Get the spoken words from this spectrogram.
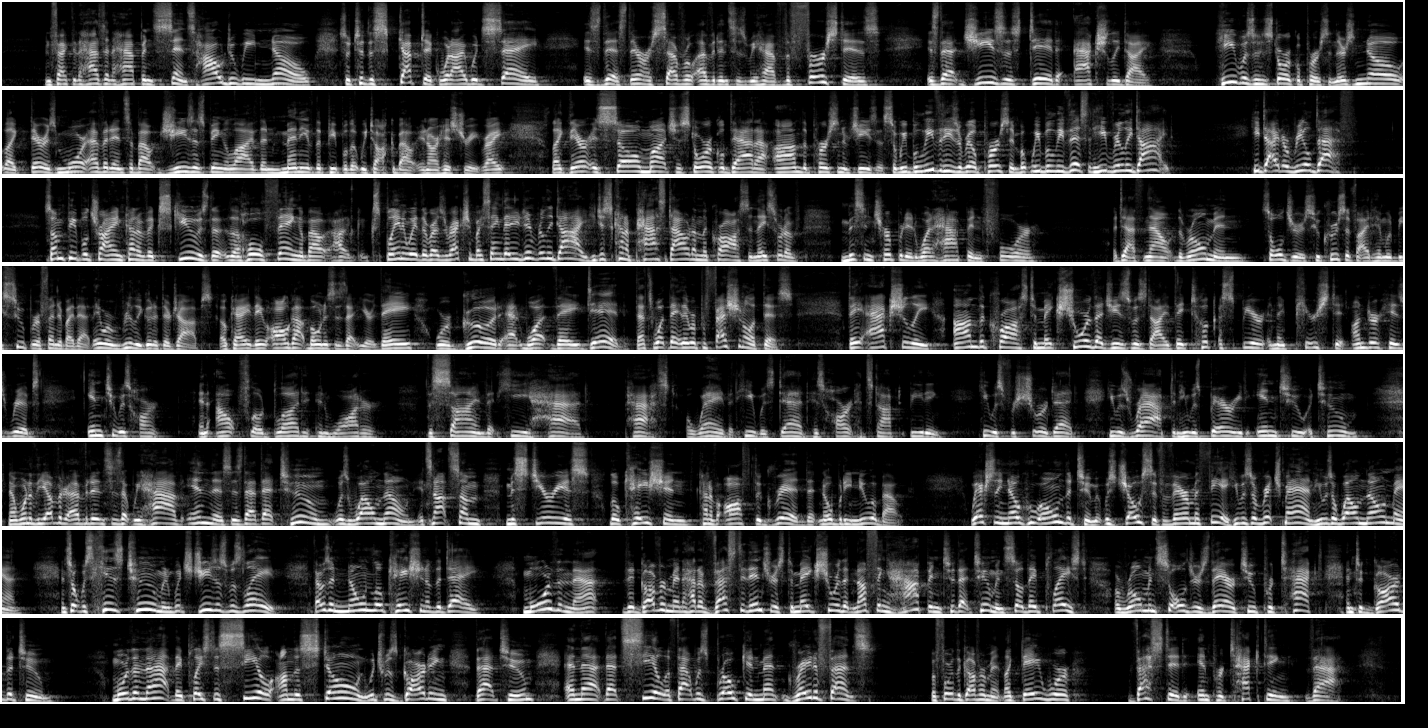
In fact, it hasn't happened since. How do we know? So, to the skeptic, what I would say is this there are several evidences we have. The first is, is that Jesus did actually die. He was a historical person. There's no, like, there is more evidence about Jesus being alive than many of the people that we talk about in our history, right? Like, there is so much historical data on the person of Jesus. So we believe that he's a real person, but we believe this that he really died. He died a real death. Some people try and kind of excuse the, the whole thing about uh, explain away the resurrection by saying that he didn't really die. He just kind of passed out on the cross, and they sort of misinterpreted what happened for a death. Now, the Roman soldiers who crucified him would be super offended by that. They were really good at their jobs, okay? They all got bonuses that year. They were good at what they did. That's what they, they were professional at this. They actually, on the cross, to make sure that Jesus was died, they took a spear and they pierced it under his ribs into his heart, and out flowed blood and water, the sign that he had passed away, that he was dead. His heart had stopped beating. He was for sure dead. He was wrapped and he was buried into a tomb. Now, one of the other evidences that we have in this is that that tomb was well known. It's not some mysterious location kind of off the grid that nobody knew about. We actually know who owned the tomb. It was Joseph of Arimathea. He was a rich man, he was a well known man. And so it was his tomb in which Jesus was laid. That was a known location of the day. More than that, the government had a vested interest to make sure that nothing happened to that tomb. And so they placed a Roman soldiers there to protect and to guard the tomb. More than that, they placed a seal on the stone which was guarding that tomb. And that, that seal, if that was broken, meant great offense before the government. Like they were vested in protecting that.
